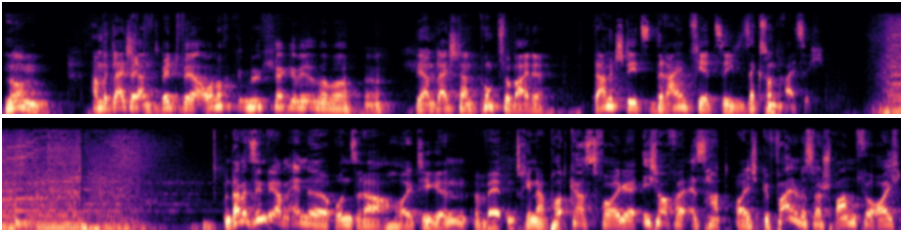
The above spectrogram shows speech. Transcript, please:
So, haben wir Gleichstand. Bett, Bett wäre auch noch eine Möglichkeit gewesen, aber ja. Wir haben Gleichstand, Punkt für beide. Damit steht's 43, 36. Und damit sind wir am Ende unserer heutigen Welpentrainer Podcast Folge. Ich hoffe, es hat euch gefallen und es war spannend für euch.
